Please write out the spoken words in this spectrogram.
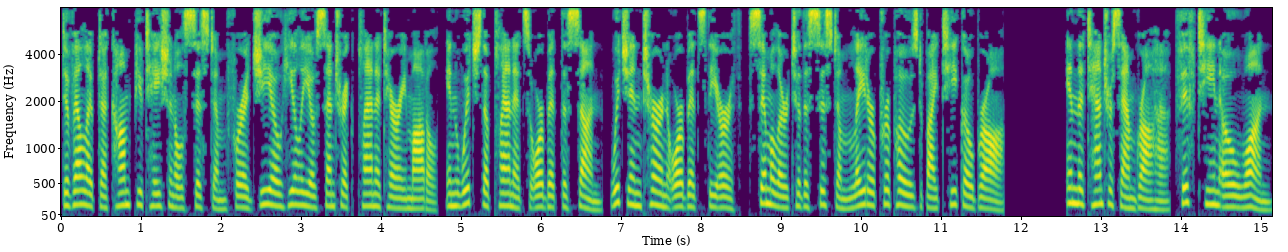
developed a computational system for a geo-heliocentric planetary model, in which the planets orbit the Sun, which in turn orbits the Earth, similar to the system later proposed by Tycho Brahe. In the Tantrasamgraha 1501,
